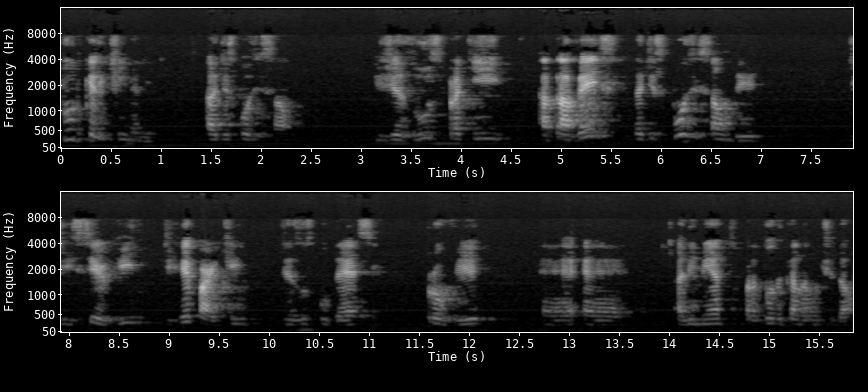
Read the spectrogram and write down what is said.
tudo que ele tinha ali à disposição de Jesus para que, através da disposição dele de servir, de repartir, Jesus pudesse prover é, é, alimento para toda aquela multidão.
